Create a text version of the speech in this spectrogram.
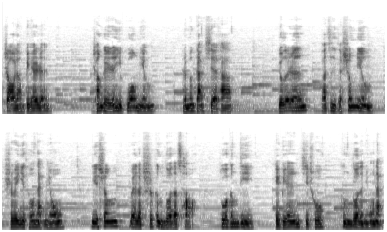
照亮别人，常给人以光明，人们感谢他。有的人把自己的生命。视为一头奶牛，一生为了吃更多的草，多耕地，给别人挤出更多的牛奶，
